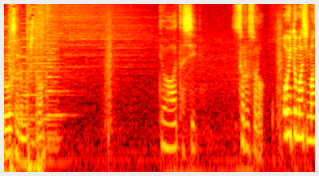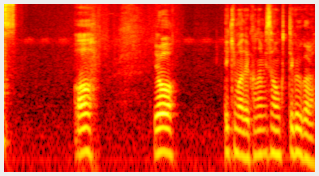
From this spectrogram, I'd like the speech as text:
どうされました？では私そろそろおいとまします。あよう駅までかなみさん送ってくるから。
